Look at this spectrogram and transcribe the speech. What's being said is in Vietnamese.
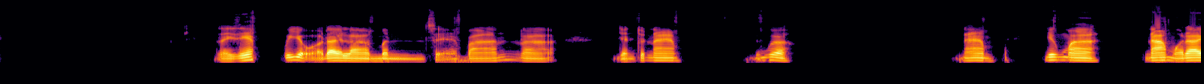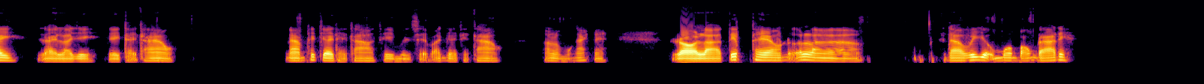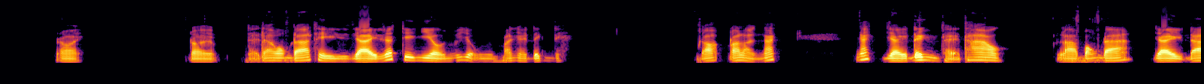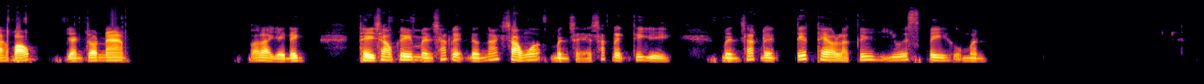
Giày dép ví dụ ở đây là mình sẽ bán là dành cho nam, đúng chưa? Nam. Nhưng mà nam ở đây giày là gì? Giày thể thao. Nam thích chơi thể thao thì mình sẽ bán giày thể thao. Nó là một ngách này. Rồi là tiếp theo nữa là đào ví dụ mua bóng đá đi. Rồi. Rồi, thể thao bóng đá thì giày rất chi nhiều. Ví dụ bán giày đinh đi. Đó đó là ngách ngách giày đinh thể thao là bóng đá giày đá bóng dành cho nam. Đó là giày đinh. Thì sau khi mình xác định được ngách xong á, mình sẽ xác định cái gì? Mình xác định tiếp theo là cái USP của mình.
